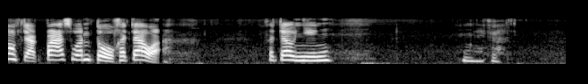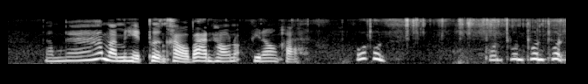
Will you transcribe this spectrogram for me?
นอกจากปลาส่วนโตข้าเจ้าอะข้าเจ้ายิงนี่ค่ะงามงามมันเป็นเห็ดเผิงเข่าบ้านเฮาเนาะพี่น้องค่ะโอ้พุ่นพุ่นพุ่นพุ่นพุ่น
